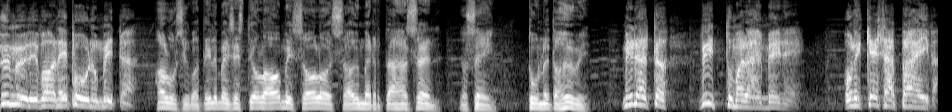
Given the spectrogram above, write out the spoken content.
Hymyili vaan, ei puhunut mitään. Halusivat ilmeisesti olla omissa oloissaan, ymmärtäähän sen, jos ei tunneta hyvin. Minä, että vittu mä lähden menee. Oli kesäpäivä.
